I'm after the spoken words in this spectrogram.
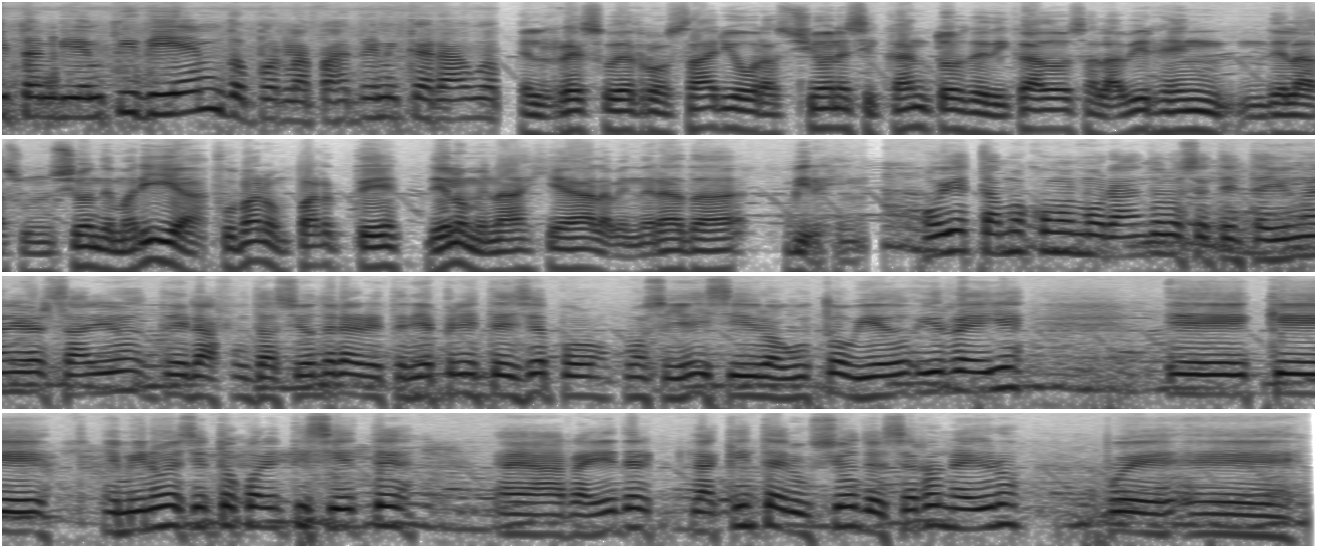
y también pidiendo por la paz de Nicaragua. El rezo del rosario, oraciones y cantos dedicados a la Virgen de la Asunción de María formaron parte del homenaje a la venerada Virgen. Hoy estamos conmemorando los 71 aniversarios de la fundación de la Secretaría de Penitencia por Monseñor Isidro Augusto Oviedo y Reyes, eh, que en 1947, eh, a raíz de la quinta erupción del Cerro Negro, pues eh,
